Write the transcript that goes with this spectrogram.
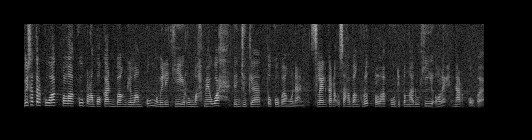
Bisa terkuak pelaku perampokan bank di Lampung memiliki rumah mewah dan juga toko bangunan. Selain karena usaha bangkrut, pelaku dipengaruhi oleh narkoba.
